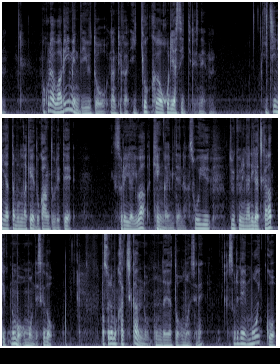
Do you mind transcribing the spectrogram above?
うん。まあ、これは悪い面で言うと何ていうか一極化が起こりやすいってですね、うん。1位になったものだけドカンと売れてそれ以外は県外みたいなそういう状況になりがちかなっていうのも思うんですけど、まあ、それも価値観の問題だと思うんですよね。それでもう一個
